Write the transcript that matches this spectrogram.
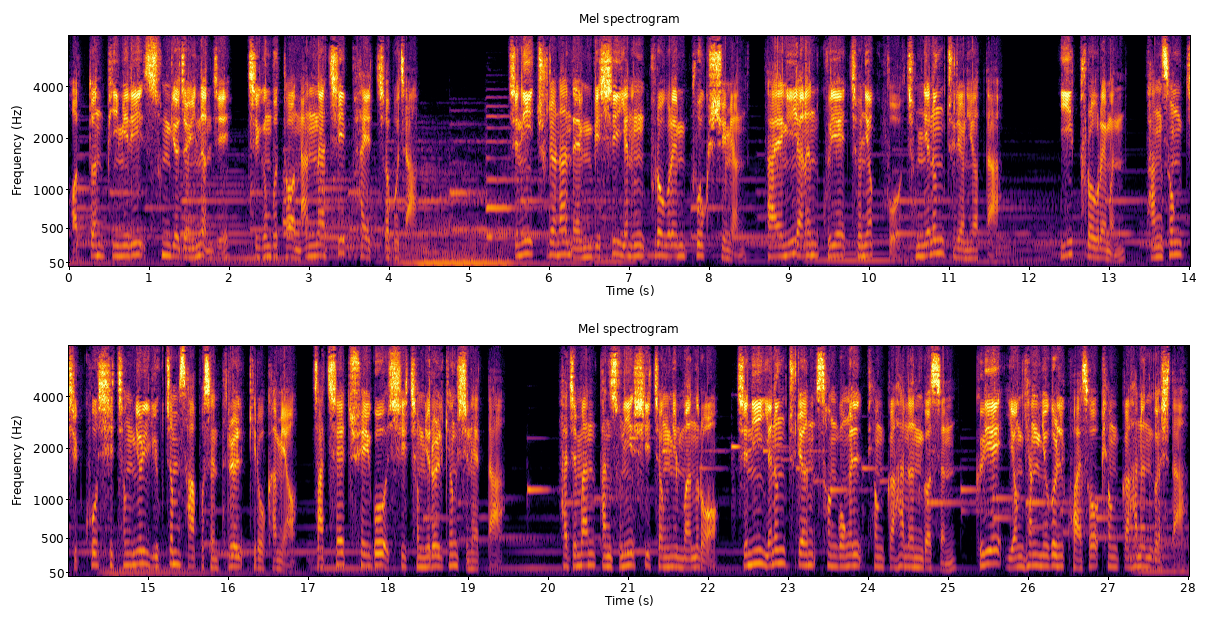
어떤 비밀이 숨겨져 있는지 지금부터 낱낱이 파헤쳐보자. 진이 출연한 MBC 예능 프로그램 푹 쉬면 다행히 하는 그의 저녁 후 첫 예능 출연이었다. 이 프로그램은 방송 직후 시청률 6.4%를 기록하며 자체 최고 시청률을 경신했다. 하지만 단순히 시청률만으로 진이 예능 출연 성공을 평가하는 것은 그의 영향력을 과소평가하는 것이다.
